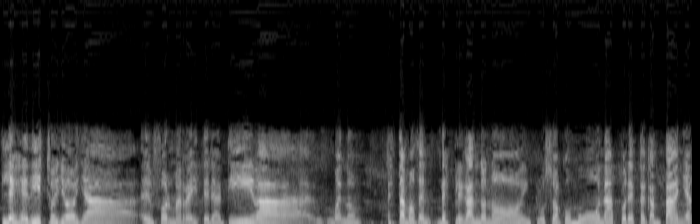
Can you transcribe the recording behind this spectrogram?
les he dicho yo ya en forma reiterativa, bueno, estamos desplegándonos incluso a comunas por esta campaña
